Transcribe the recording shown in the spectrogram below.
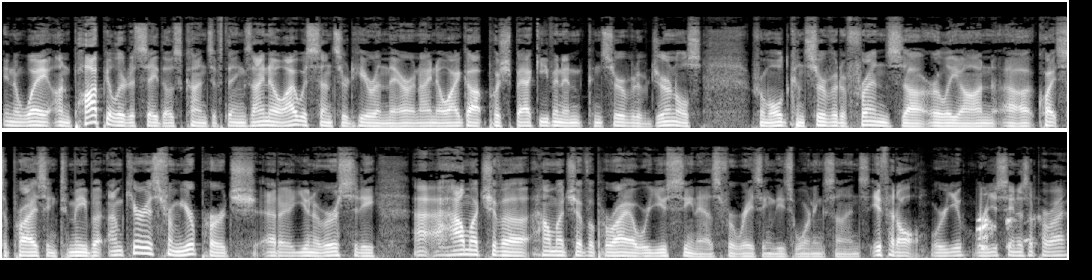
in a way, unpopular to say those kinds of things. I know I was censored here and there, and I know I got pushed back even in conservative journals from old conservative friends uh, early on. Uh, quite surprising to me. But I'm curious, from your perch at a university, uh, how much of a how much of a pariah were you seen as for raising these warning signs, if at all? Were you were you seen as a pariah?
